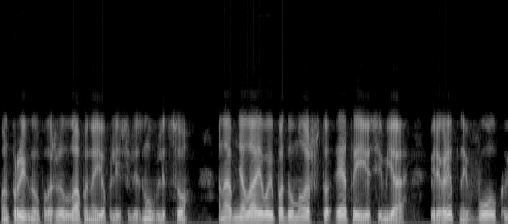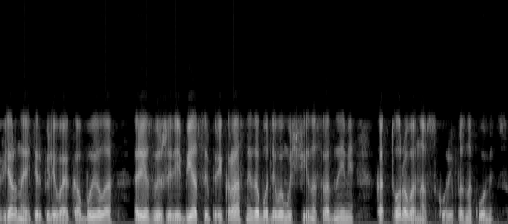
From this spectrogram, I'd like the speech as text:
Он прыгнул, положил лапы на ее плечи, лизнул в лицо. Она обняла его и подумала, что это ее семья. Великолепный волк, верная терпеливая кобыла — резвый жеребец и прекрасный заботливый мужчина с родными, которого она вскоре познакомится.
